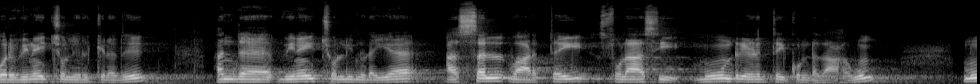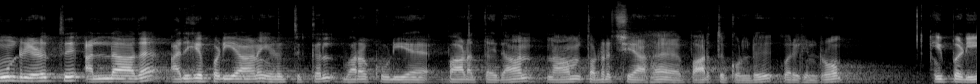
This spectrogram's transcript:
ஒரு வினைச்சொல் இருக்கிறது. அந்த வினைச்சொல்லினுடைய அசல் வார்த்தை சுலாசி மூன்று எழுத்தை கொண்டதாகவும் மூன்று எழுத்து அல்லாத அதிகப்படியான எழுத்துக்கள் வரக்கூடிய பாடத்தை தான் நாம் தொடர்ச்சியாக பார்த்து கொண்டு வருகின்றோம். இப்படி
